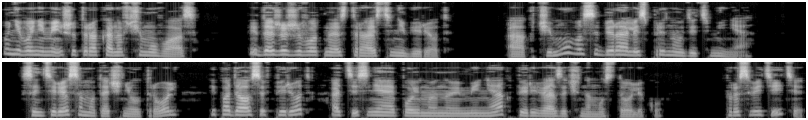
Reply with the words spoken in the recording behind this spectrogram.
У него не меньше тараканов, чем у вас. И даже животная страсть не берет. А к чему вы собирались принудить меня? С интересом уточнил тролль и подался вперед, оттесняя пойманную меня к перевязочному столику. Просветите,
